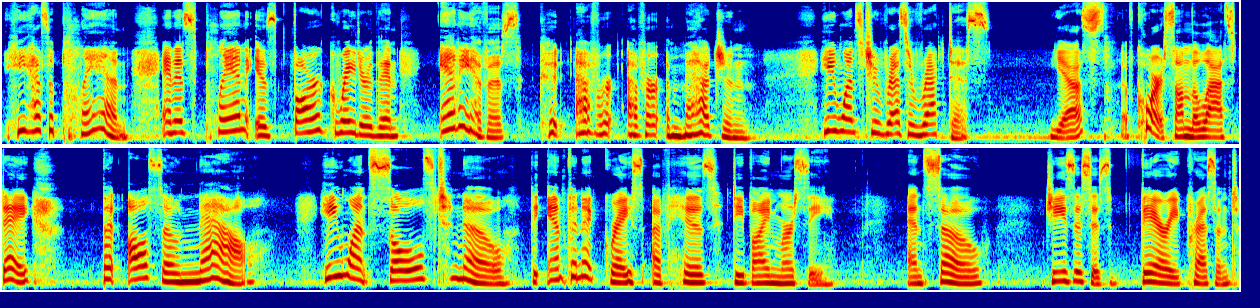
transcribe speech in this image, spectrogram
He has a plan, and his plan is far greater than any of us could ever, ever imagine. He wants to resurrect us. Yes, of course, on the last day, but also now. He wants souls to know the infinite grace of His divine mercy. And so, Jesus is very present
